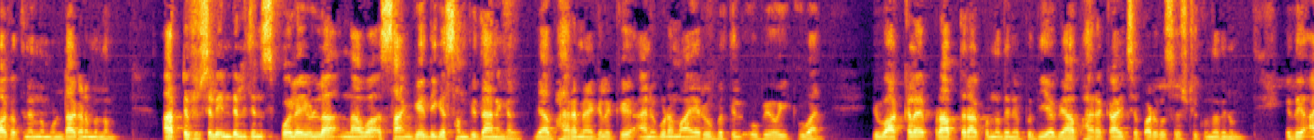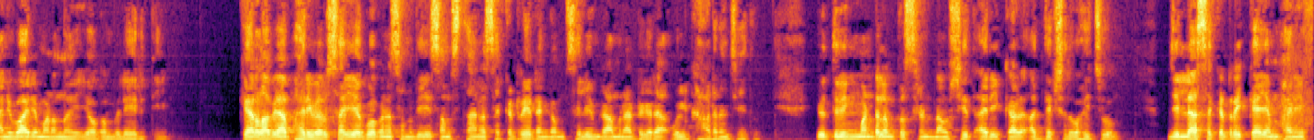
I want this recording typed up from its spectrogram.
ഭാഗത്തു നിന്നും ഉണ്ടാകണമെന്നും ആർട്ടിഫിഷ്യൽ ഇന്റലിജൻസ് പോലെയുള്ള നവ സാങ്കേതിക സംവിധാനങ്ങൾ വ്യാപാര മേഖലയ്ക്ക് അനുഗുണമായ രൂപത്തിൽ ഉപയോഗിക്കുവാൻ യുവാക്കളെ പ്രാപ്തരാക്കുന്നതിന് പുതിയ വ്യാപാര കാഴ്ചപ്പാടുകൾ സൃഷ്ടിക്കുന്നതിനും ഇത് അനിവാര്യമാണെന്ന് യോഗം വിലയിരുത്തി. കേരള വ്യാപാരി വ്യവസായി ഏകോപന സമിതി സംസ്ഥാന സെക്രട്ടേറിയറ്റ് അംഗം സലീം രാമനാട്ടുകര ഉദ്ഘാടനം ചെയ്തു. യൂത്ത് വിംഗ് മണ്ഡലം പ്രസിഡന്റ് നൌഷീദ് അരീക്കാട് അധ്യക്ഷത വഹിച്ചു. ജില്ലാ സെക്രട്ടറി കെ എം ഹനീഫ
